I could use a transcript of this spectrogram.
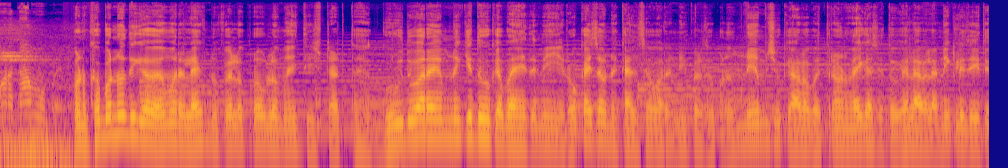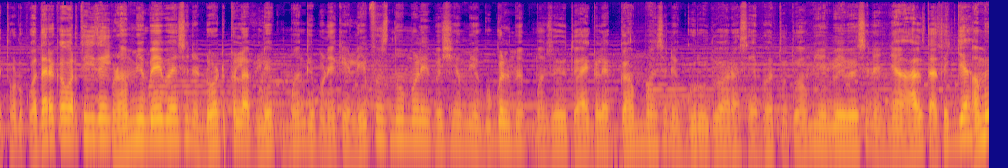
પણ ખબર નહોતી કે હવે અમારે લાઈફનો પહેલો પ્રોબ્લેમ અહીંથી સ્ટાર્ટ થાય. ગુરુદ્વારા એમને કીધું કે ભાઈ, તમે અહીં રોકાઈ જાવ ને, કાલ સવારે નીકળજો. પણ અમને એમ શું કે, હાલો ભાઈ, ત્રણ વાગ્યા છે તો વહેલા વહેલા નીકળી તો થોડુંક વધારે કવર થઈ જાય. પણ અમે બે ભાઈ છે ને, દોઢ કલાક લીફ માંગી, પણ એક લીફ જ ન મળી. પછી અમે ગૂગલ મેપમાં જોયું તો આગળ એક ગામમાં છે ને, ગુરુદ્વારા સાહેબ હતું. તો અમે બે ભાઈ છે ને, ત્યાં હાલતા થઈ ગયા. અમે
